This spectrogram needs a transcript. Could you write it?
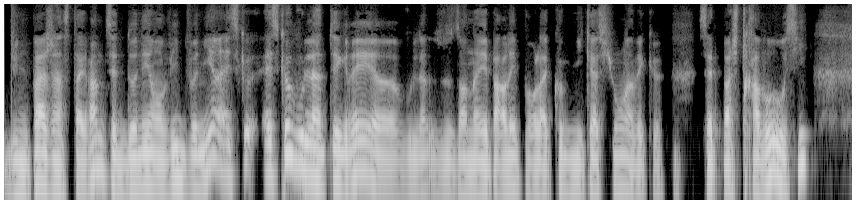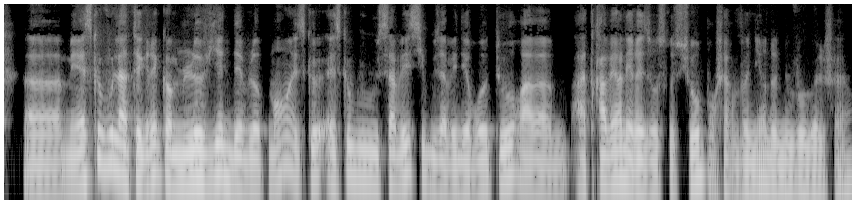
d'une page Instagram, c'est de donner envie de venir. Est-ce que, est-ce que vous l'intégrez vous, vous, en avez parlé pour la communication avec cette page travaux aussi? Euh, mais est-ce que vous l'intégrez comme levier de développement? Est-ce que, est-ce que vous savez si vous avez des retours à, travers les réseaux sociaux pour faire venir de nouveaux golfeurs?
